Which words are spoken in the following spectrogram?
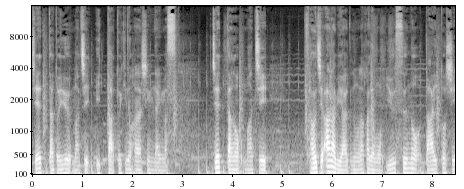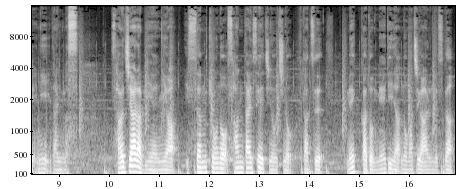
ジェッダという町行った時の話になります。ジェッダの町サウジアラビアの中でも有数の大都市になります。サウジアラビアにはイスラム教の三大聖地のうちの2つメッカとメディナの町があるんですが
